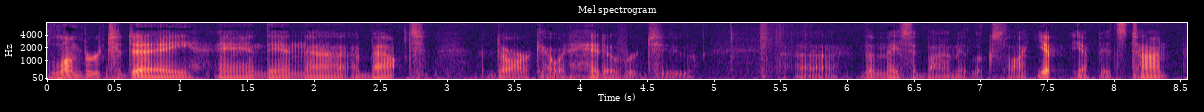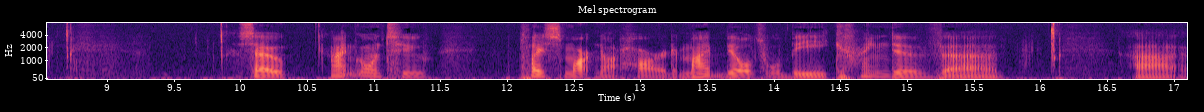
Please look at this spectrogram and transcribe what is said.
lumber today, and then uh, about dark I would head over to uh, the mesa biome. It looks like. Yep, yep, it's time. So I'm going to play smart, not hard. My builds will be kind of uh,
